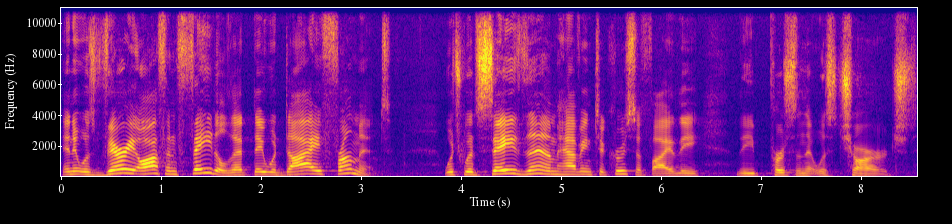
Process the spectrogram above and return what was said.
and it was very often fatal that they would die from it, which would save them having to crucify the, the person that was charged.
